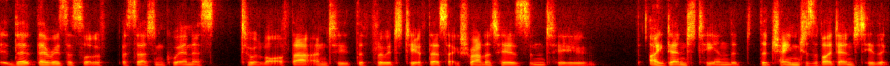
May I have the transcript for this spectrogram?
there, there is a sort of a certain queerness to a lot of that, and to the fluidity of their sexualities, and to identity and the the changes of identity that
